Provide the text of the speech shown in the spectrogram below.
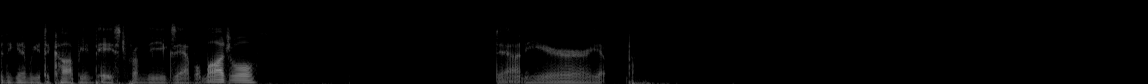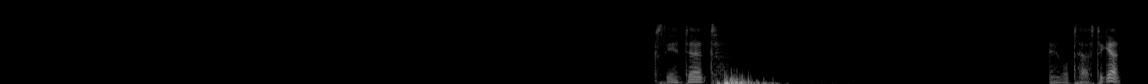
And again, we get to copy and paste from the example module. Down here, yep. The indent. And we'll test again.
